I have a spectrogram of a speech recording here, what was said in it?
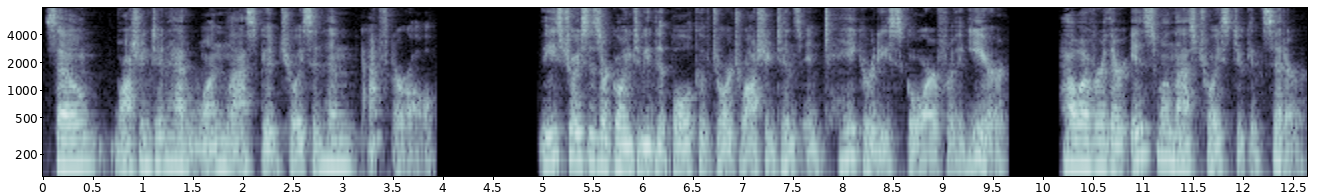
So, Washington had one last good choice in him after all. These choices are going to be the bulk of George Washington's integrity score for the year, However, there is one last choice to consider.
